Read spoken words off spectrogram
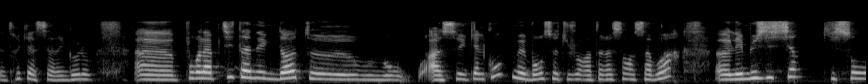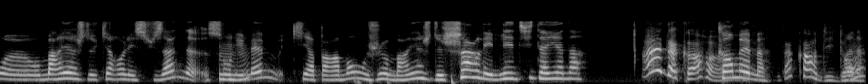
un truc assez rigolo. Pour la petite anecdote, assez quelconque, mais bon, c'est toujours intéressant à savoir, les musiciens qui sont au mariage de Carole et Suzanne sont les mhm. mêmes qui apparemment ont joué au mariage de Charles et Lady Diana. Ah d'accord. Quand même. D'accord, dis donc.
